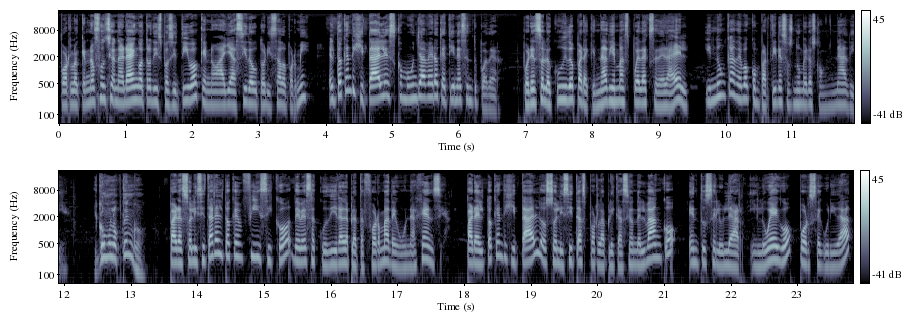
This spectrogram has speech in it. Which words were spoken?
por lo que no funcionará en otro dispositivo que no haya sido autorizado por mí. El token digital es como un llavero que tienes en tu poder. Por eso lo cuido para que nadie más pueda acceder a él, y nunca debo compartir esos números con nadie. ¿Y cómo lo obtengo? Para solicitar el token físico debes acudir a la plataforma de una agencia. Para el token digital lo solicitas por la aplicación del banco en tu celular y luego, por seguridad,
